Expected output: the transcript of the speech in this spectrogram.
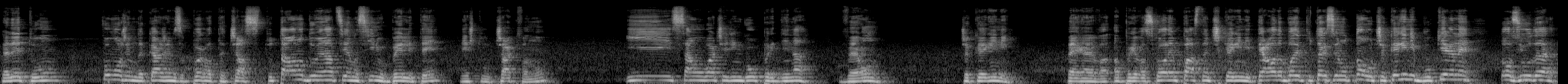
Където, какво можем да кажем за първата част? Тотална доминация на синьо-белите, нещо очаквано. И само обаче един гол предина. Верон. Чакарини. Превъзходен пас на Чакарини. Трябва да бъде потърсен отново. Чакарини блокиране. Този удар.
